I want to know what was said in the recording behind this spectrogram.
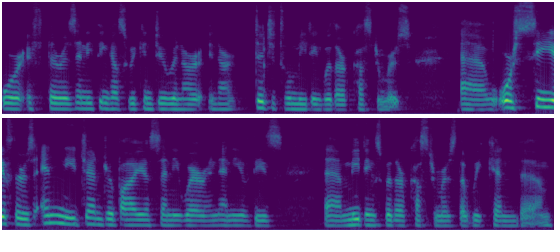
or if there is anything else we can do in our in our digital meeting with our customers, uh, or see if there's any gender bias anywhere in any of these uh, meetings with our customers that we can um,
